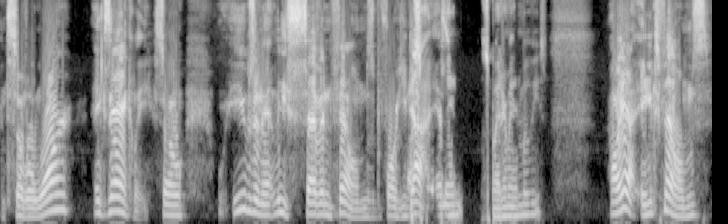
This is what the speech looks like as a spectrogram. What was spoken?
And Civil War. Exactly. So he was in at least seven films before he Oh, dies. Spider-Man, Spider-Man movies. Oh, yeah, eight films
